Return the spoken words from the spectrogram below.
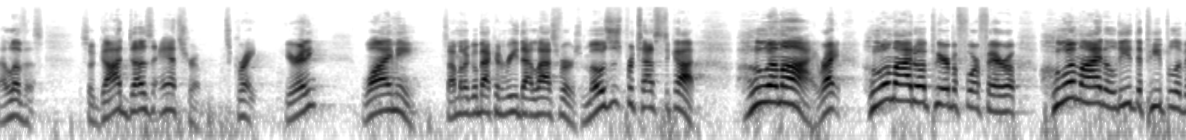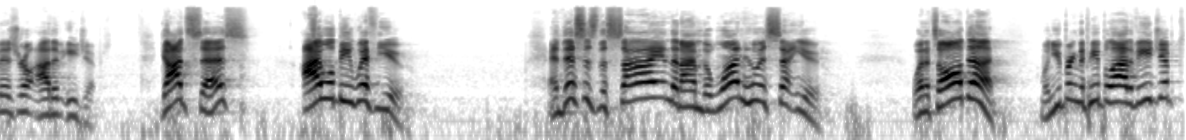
I love this. So God does answer him. It's great. You ready? Why me? So I'm going to go back and read that last verse. Moses protests to God. Who am I, right? Who am I to appear before Pharaoh? Who am I to lead the people of Israel out of Egypt? God says, I will be with you. And this is the sign that I'm the one who has sent you. When it's all done, when you bring the people out of Egypt,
